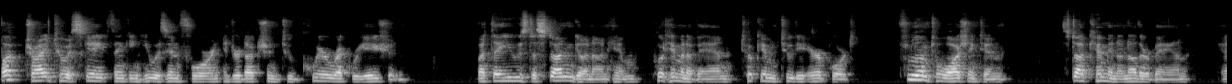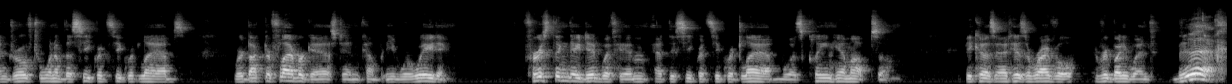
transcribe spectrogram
Buck tried to escape, thinking he was in for an introduction to queer recreation, but they used a stun gun on him, put him in a van, took him to the airport, flew him to Washington, stuck him in another van, and drove to one of the secret, secret labs where Dr. Flabbergast and company were waiting. First thing they did with him at the secret, secret lab was clean him up some, because at his arrival, everybody went, blech,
